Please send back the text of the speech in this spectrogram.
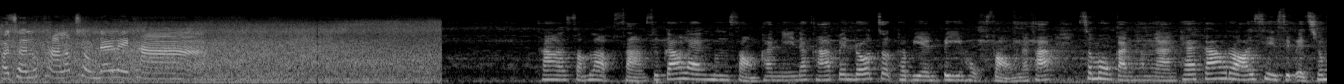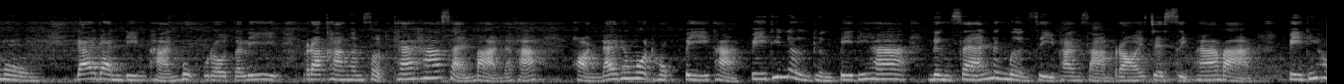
ขอเชิญลูกค้ารับชมได้เลยค่ะ ค่ะสำหรับ 39 แรงมือ 2 คันนี้นะคะ เป็นรถจดทะเบียนปี 62 นะคะ ชั่วโมงการทำงานแค่ 941 ชั่วโมง ได้ดันดินผ่านบุกโรตารี่ ราคาเงินสดแค่ 500,000 บาทนะคะ ผ่อนได้ทั้งหมด 6 ปีค่ะ ปีที่ 1 ถึงปีที่ 5 114,375 บาท ปีที่ 6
